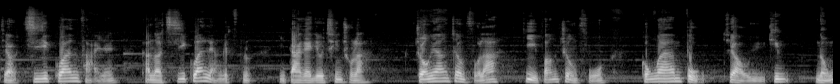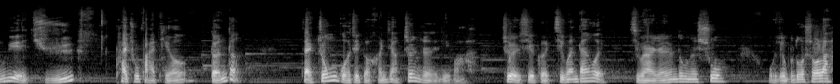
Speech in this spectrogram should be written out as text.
叫机关法人。看到“机关”两个字，你大概就清楚啦。中央政府啦，地方政府、公安部、教育厅、农业局、派出法庭等等。在中国这个很讲政治的地方啊，这些个机关单位基本上人人都能说，我就不多说了。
